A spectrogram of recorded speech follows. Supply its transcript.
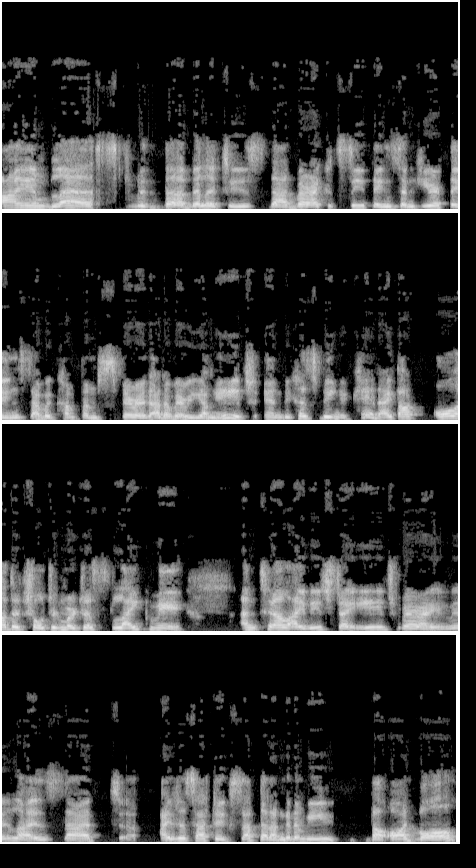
I am blessed with the abilities that where I could see things and hear things that would come from spirit at a very young age. And because being a kid, I thought all other children were just like me until I reached an age where I realized that I just have to accept that I'm going to be the oddball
